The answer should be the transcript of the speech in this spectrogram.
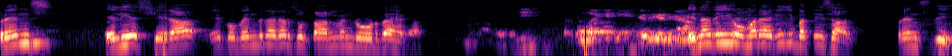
ਪ੍ਰਿੰਸ ਏਲੀਅਸ ਸ਼ੇਰਾ, ਇਹ ਗੋਬਿੰਦਨਗਰ ਸੁਲਤਾਨਵਿੰਦ ਰੋਡ ਦਾ ਹੈਗਾ। ਇਹਨਾਂ ਦੀ ਉਮਰ ਹੈਗੀ ਜੀ 32 ਸਾਲ, ਪ੍ਰਿੰਸ ਦੀ।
